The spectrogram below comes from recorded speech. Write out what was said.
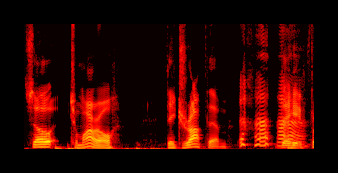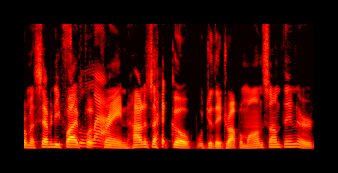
So tomorrow, they drop them. they from a seventy-five foot Splat. crane. How does that go? Do they drop them on something or?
